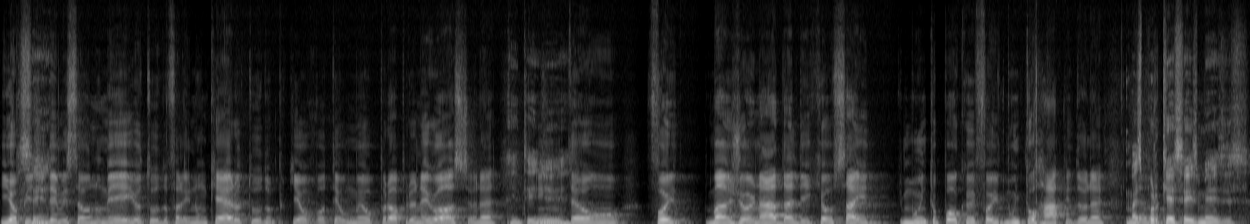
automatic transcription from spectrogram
E eu pedi Sim. demissão no meio, tudo. Falei, não quero tudo porque eu vou ter o meu próprio negócio, né? Entendi. Então, foi uma jornada ali que eu saí muito pouco e foi muito rápido, né? Mas por que seis meses?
